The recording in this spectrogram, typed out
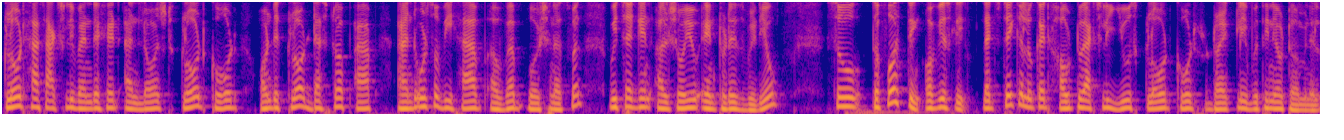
Claude has actually went ahead and launched Claude Code on the Claude desktop app and also we have a web version as well, which again I'll show you in today's video. So the first thing, obviously, let's take a look at how to actually use Claude Code directly within your terminal.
